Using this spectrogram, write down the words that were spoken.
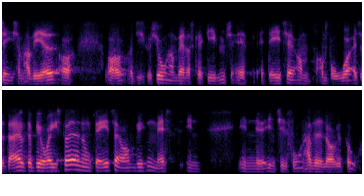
øh, som har været, og, og, og diskussion om, hvad der skal gemmes af, af data om, om brugere. Altså, der, er, der bliver jo registreret nogle data om, hvilken mast en, en, øh, en telefon har været logget på,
